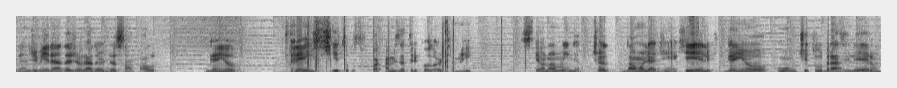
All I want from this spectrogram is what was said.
grande Miranda, jogador do São Paulo, ganhou três títulos com a camisa tricolor também. Se eu não me engano, deixa eu dar uma olhadinha aqui. Ele ganhou um título brasileiro.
